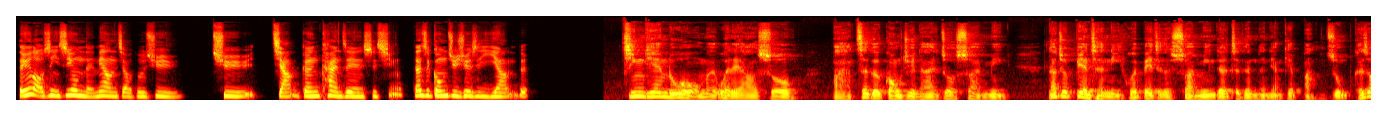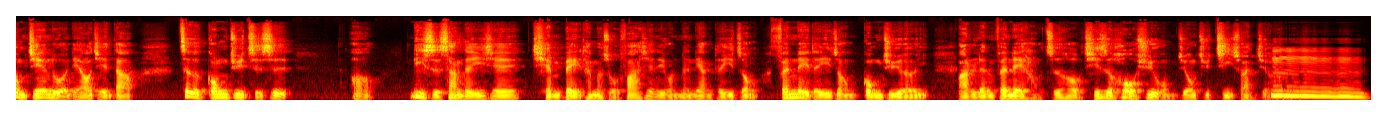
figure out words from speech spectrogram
等于老师你是用能量的角度去去讲跟看这件事情，但是工具却是一样的。今天如果我们为了要说把这个工具拿来做算命，那就变成你会被这个算命的这个能量给绑住。可是我们今天如果了解到这个工具只是哦历史上的一些前辈他们所发现的有能量的一种分类的一种工具而已，把人分类好之后，其实后续我们就用去计算就好。嗯嗯嗯嗯，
